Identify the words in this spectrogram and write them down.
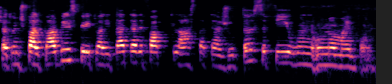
Și atunci, palpabil, spiritualitatea, de fapt, la asta te ajută să fii un, un om mai bun.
